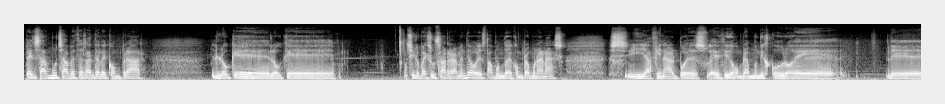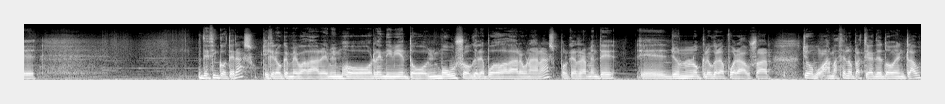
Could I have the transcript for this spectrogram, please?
pensar muchas veces antes de comprar lo que, lo que si lo vais a usar realmente. Hoy está a punto de comprarme una NAS y al final pues he decidido comprarme un disco duro de, de de 5 teras, que creo que me va a dar el mismo rendimiento o el mismo uso que le puedo dar a una NAS, porque realmente eh, yo no creo que la fuera a usar. Yo almaceno prácticamente todo en cloud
